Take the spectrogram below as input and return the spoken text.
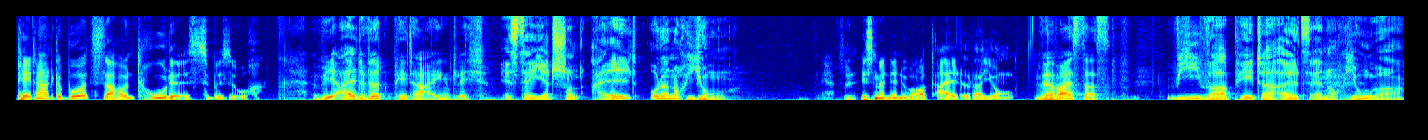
Peter hat Geburtstag und Trude ist zu Besuch. Wie alt wird Peter eigentlich? Ist er jetzt schon alt oder noch jung? Ist man denn überhaupt alt oder jung? Wer weiß das? Wie war Peter, als er noch jung war?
